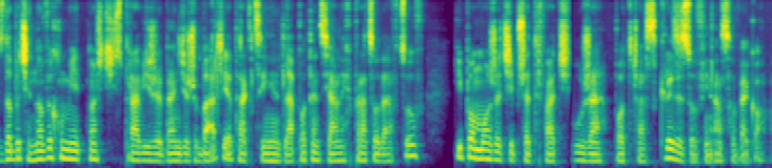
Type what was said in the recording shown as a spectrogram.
Zdobycie nowych umiejętności sprawi, że będziesz bardziej atrakcyjny dla potencjalnych pracodawców i pomoże Ci przetrwać burzę podczas kryzysu finansowego.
